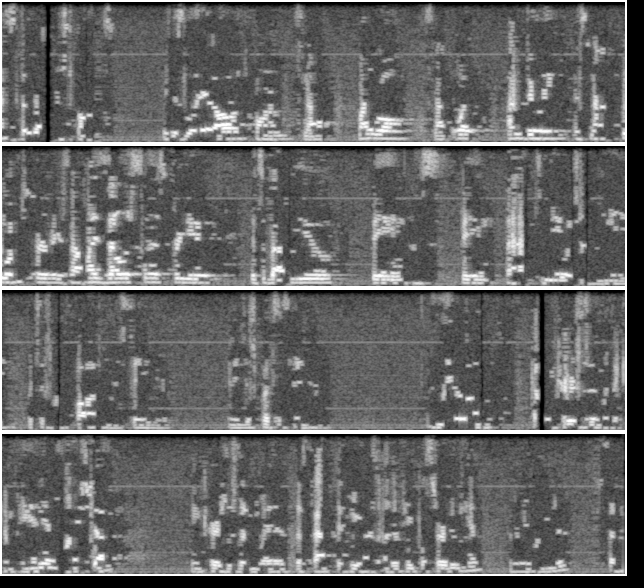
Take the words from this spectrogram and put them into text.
That's the right response. We just lay it all upon him. It's not my role. It's not what I'm doing. It's not who I'm serving. It's not my zealousness for you. It's about you being being that to me which I need, which is my Father, my Savior. And he just puts his hand encourages him with the fact that he has other people serving him. A reminder, 7,000.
